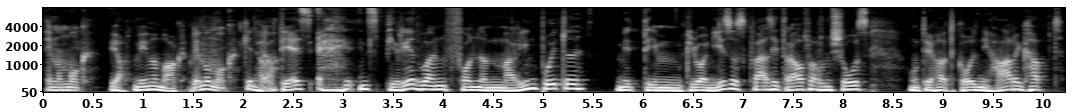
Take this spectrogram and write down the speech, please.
Wenn man mag. ja, wen man mag. Wenn man mag. Genau, Ja. der ist inspiriert worden von einem Marienbeutel mit dem kleinen Jesus quasi drauf auf dem Schoß und der hat goldene Haare gehabt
